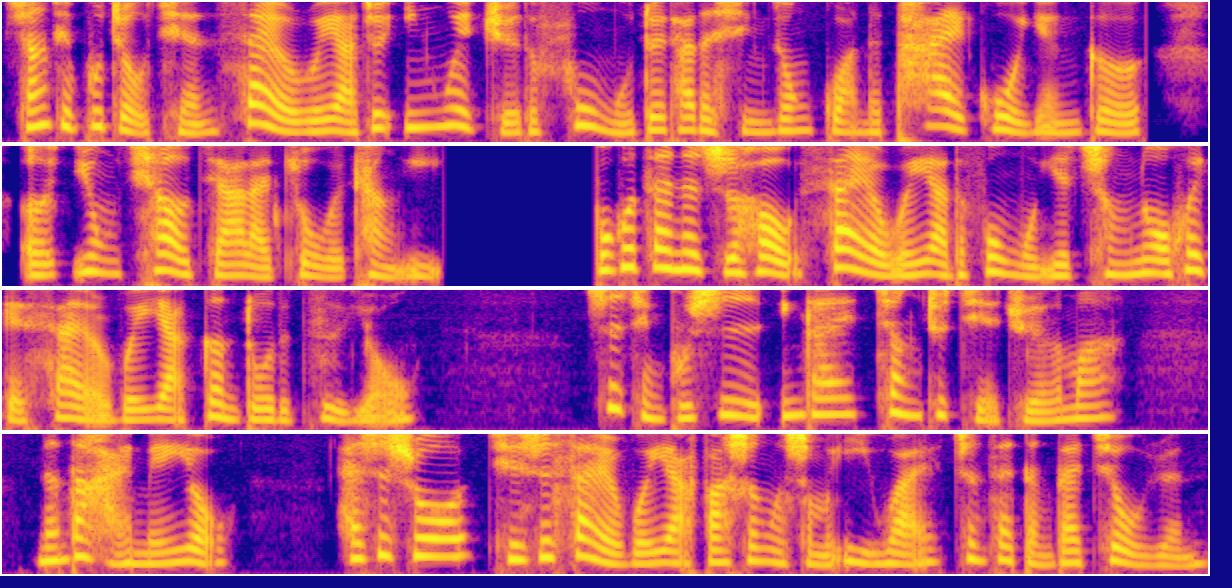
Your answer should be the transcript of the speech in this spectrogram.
想起不久前，塞尔维亚就因为觉得父母对他的行踪管得太过严格，而用翘家来作为抗议。不过在那之后，塞尔维亚的父母也承诺会给塞尔维亚更多的自由。事情不是应该这样就解决了吗？难道还没有？还是说，其实塞尔维亚发生了什么意外，正在等待救援？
